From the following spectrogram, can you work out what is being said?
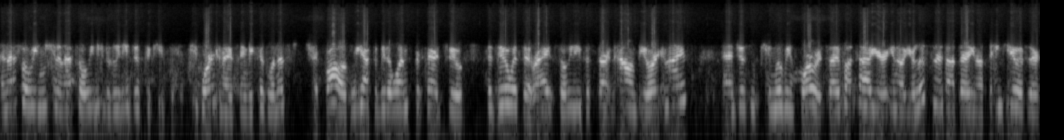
and that's what we need, and that's what we need. Is we need just to keep keep organizing because when this shit falls, we have to be the ones prepared to to deal with it, right? So we need to start now and be organized and just keep moving forward. So I just want to tell your, you know, your listeners out there, you know, thank you if they're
